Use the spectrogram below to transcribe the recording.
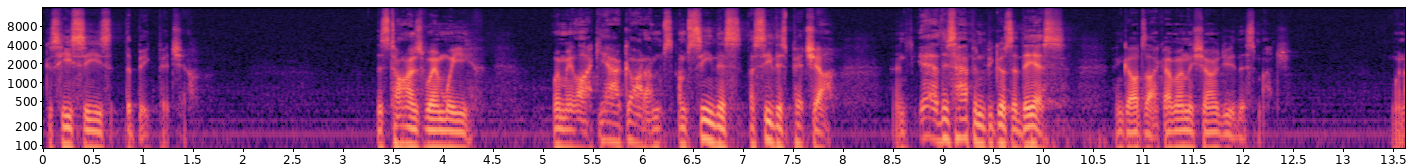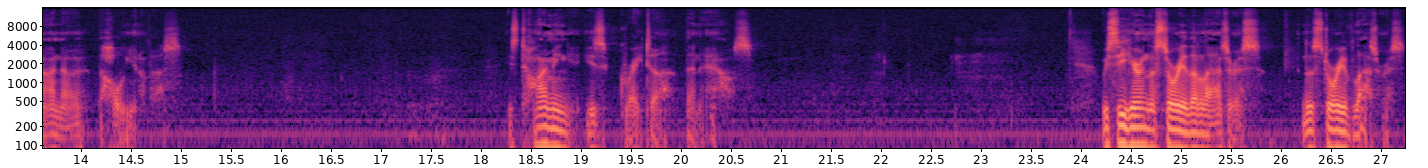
because He sees the big picture. There's times when we when we're like, yeah, God, I'm, I'm seeing this, I see this picture. And yeah, this happened because of this. And God's like, I've only showed you this much when I know the whole universe. His timing is greater than ours. We see here in the story of the Lazarus, the story of Lazarus,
